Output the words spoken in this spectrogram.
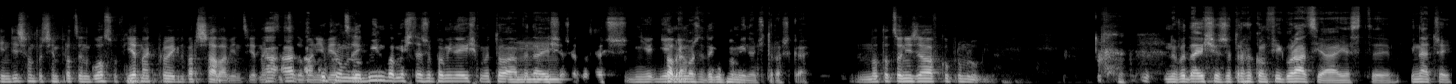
58% głosów, jednak projekt Warszawa, więc jednak a, zdecydowanie a, a więcej. Lubin, bo myślę, że pominęliśmy to, a mm. wydaje się, że to też nie, nie, nie można tego pominąć troszkę. No to co nie działa w Kuprum Lubin? No wydaje się, że trochę konfiguracja jest y, inaczej.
